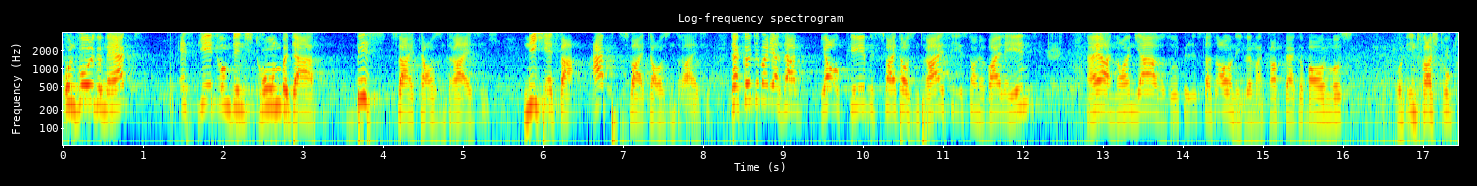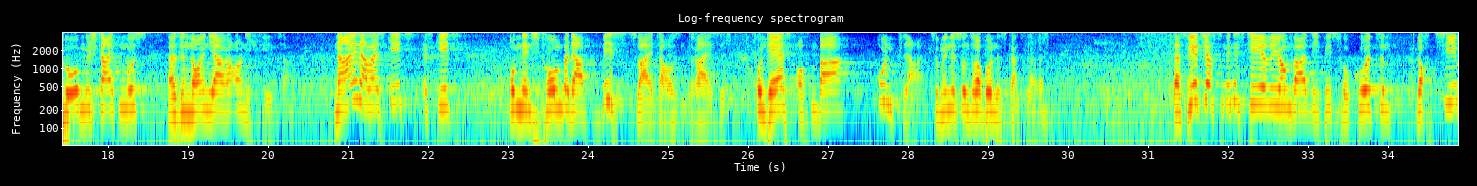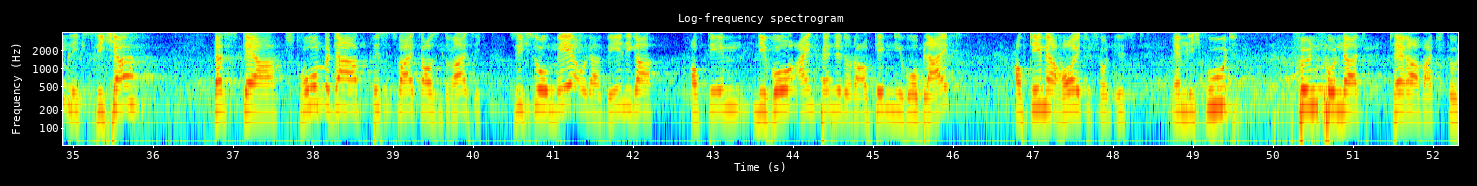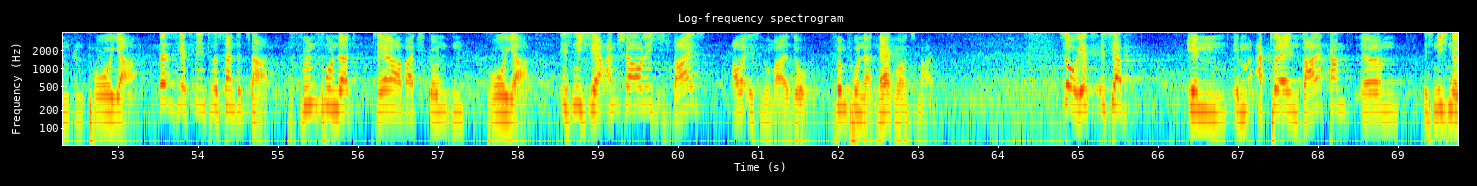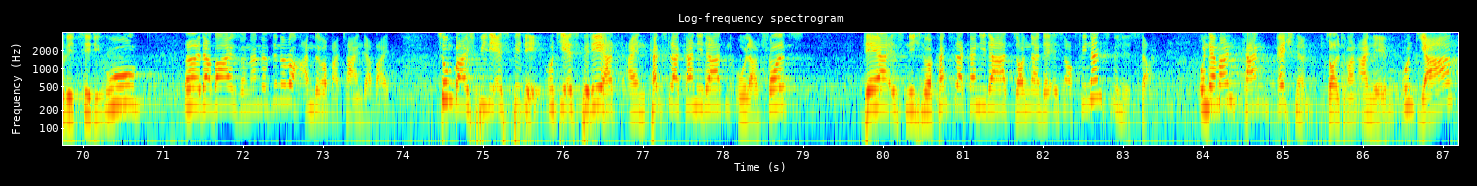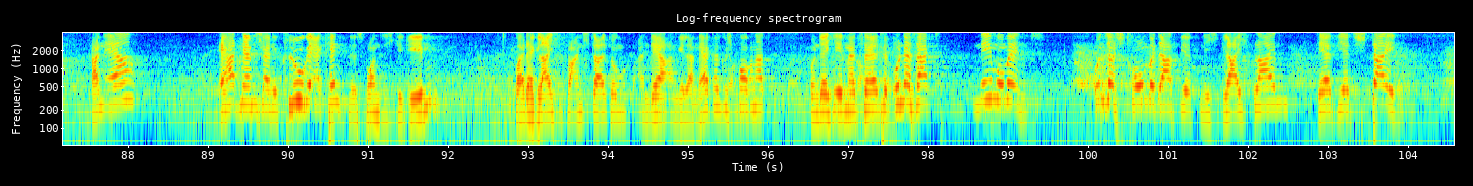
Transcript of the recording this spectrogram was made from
Und wohlgemerkt, es geht um den Strombedarf bis 2030, nicht etwa ab 2030. Da könnte man ja sagen, ja okay, bis 2030 ist noch eine Weile hin, naja, neun Jahre, so viel ist das auch nicht, wenn man Kraftwerke bauen muss und Infrastruktur umgestalten muss, da sind neun Jahre auch nicht viel Zeit. Nein, aber es geht, es geht um den Strombedarf bis 2030 und der ist offenbar unklar, zumindest unserer Bundeskanzlerin. Das Wirtschaftsministerium war sich bis vor kurzem noch ziemlich sicher, dass der Strombedarf bis 2030 sich so mehr oder weniger auf dem Niveau einpendelt oder auf dem Niveau bleibt, auf dem er heute schon ist, nämlich gut 500 Terawattstunden pro Jahr. Das ist jetzt eine interessante Zahl. 500 Terawattstunden pro Jahr. Ist nicht sehr anschaulich, ich weiß, aber ist nun mal so. 500, merken wir uns mal. So, jetzt ist ja im, im aktuellen Wahlkampf ähm, ist nicht nur die CDU äh, dabei, sondern da sind auch noch andere Parteien dabei. Zum Beispiel die SPD. Und die SPD hat einen Kanzlerkandidaten, Olaf Scholz. Der ist nicht nur Kanzlerkandidat, sondern der ist auch Finanzminister. Und der Mann kann rechnen, sollte man annehmen. Und ja, kann er. Er hat nämlich eine kluge Erkenntnis von sich gegeben, bei der gleichen Veranstaltung, an der Angela Merkel gesprochen hat, von der ich eben erzählte. Und er sagt, nee, Moment, unser Strombedarf wird nicht gleich bleiben, der wird steigen.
